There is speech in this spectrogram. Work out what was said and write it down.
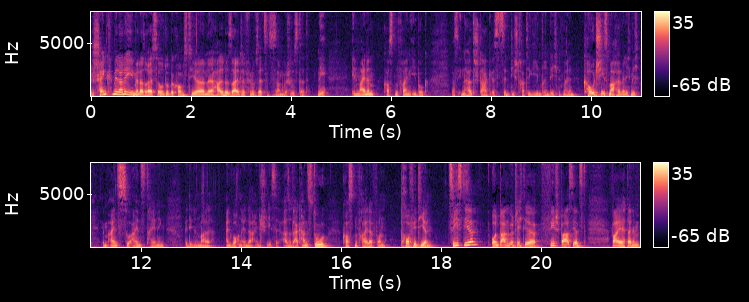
Schenk mir deine E-Mail-Adresse und du bekommst hier eine halbe Seite, fünf Sätze zusammengeschustert. Nee, in meinem kostenfreien E-Book, das inhaltsstark ist, sind die Strategien drin, die ich mit meinen Coaches mache, wenn ich mich im 1 zu 1 Training mit ihnen mal ein Wochenende einschließe. Also da kannst du kostenfrei davon profitieren. Zieh's dir und dann wünsche ich dir viel Spaß jetzt bei deinem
